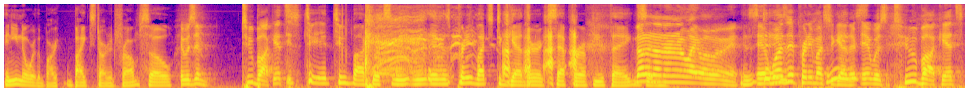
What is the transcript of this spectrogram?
and you know where the bar- bike started from. So It was in two buckets. two, two buckets. we, we it was pretty much together except for a few things. No, no, no, no, no, wait, wait, wait, wait. It it- wasn't pretty much together. It was two buckets.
